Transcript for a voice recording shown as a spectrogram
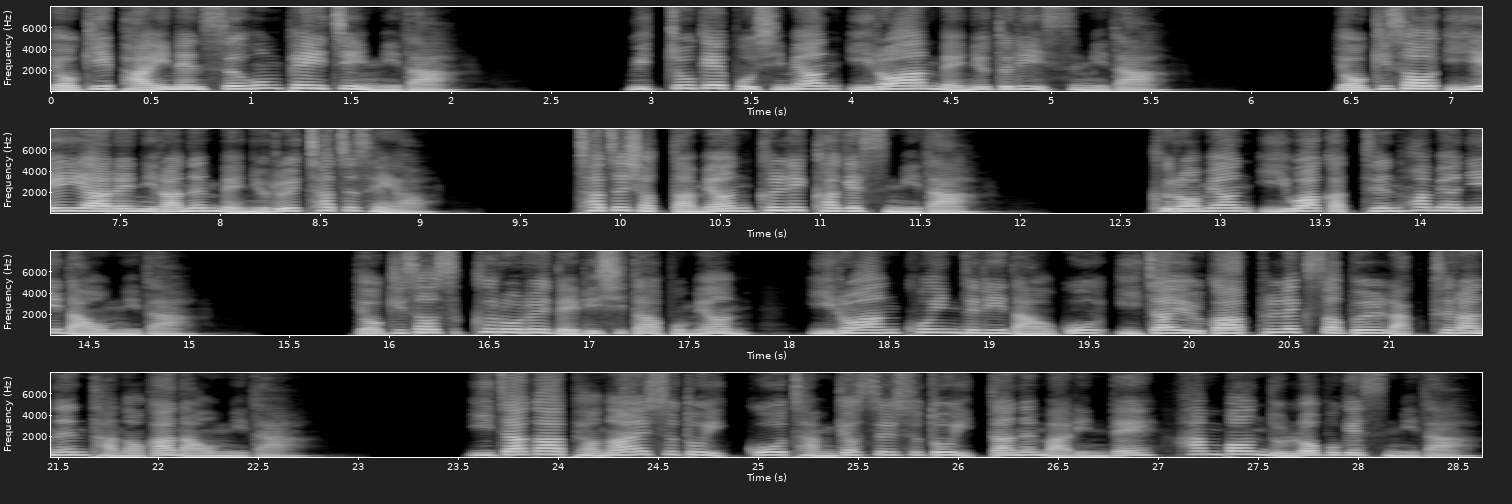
여기 바이낸스 홈페이지입니다. 위쪽에 보시면 이러한 메뉴들이 있습니다. 여기서 EARN이라는 메뉴를 찾으세요. 찾으셨다면 클릭하겠습니다. 그러면 이와 같은 화면이 나옵니다. 여기서 스크롤을 내리시다 보면 이러한 코인들이 나오고 이자율과 플렉서블 락트라는 단어가 나옵니다. 이자가 변화할 수도 있고 잠겼을 수도 있다는 말인데 한번 눌러보겠습니다.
